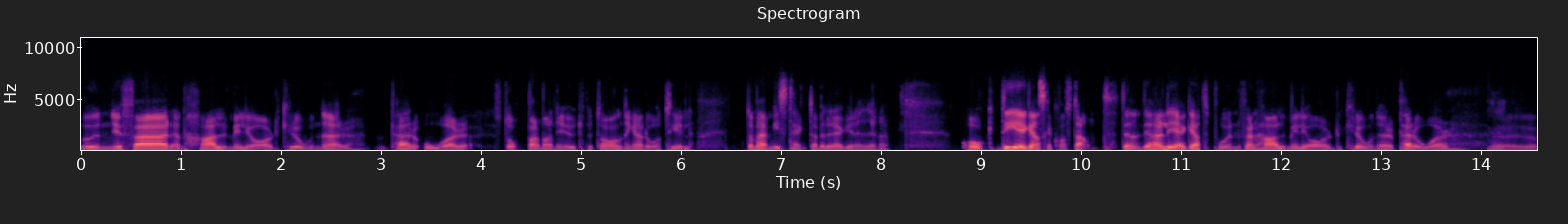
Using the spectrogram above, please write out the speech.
ungefär en halv miljard kronor per år stoppar man i utbetalningar då till de här misstänkta bedrägerierna. Och det är ganska konstant. Det, har legat på ungefär en halv miljard kronor per år. Mm. Eh,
